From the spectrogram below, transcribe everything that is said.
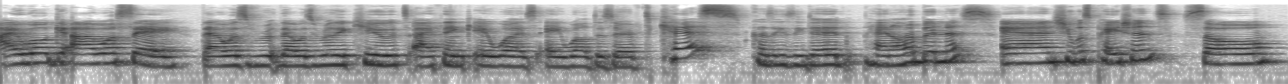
I will get, I will say that was that was really cute. I think it was a well-deserved kiss because Ezee did handle her business and she was patient. So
